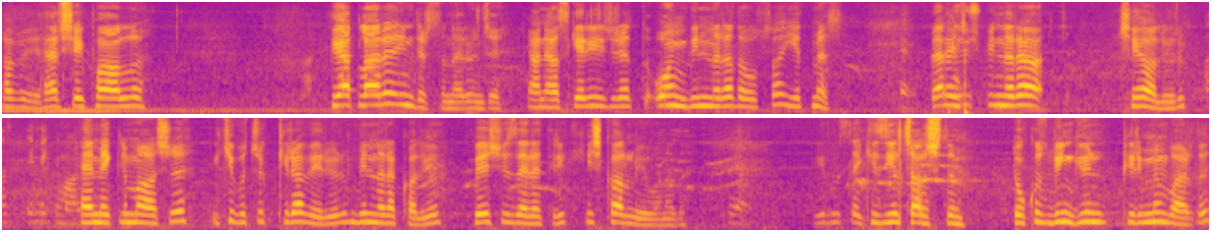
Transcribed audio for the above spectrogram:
tabii. Her şey pahalı. Fiyatları indirsinler önce. Yani askeri ücret 10 bin lira da olsa yetmez. Ben Önce- 3 bin lira şey alıyorum. Emekli maaşı. Emekli maaşı iki buçuk kira veriyorum. Bin lira kalıyor. 500 elektrik hiç kalmıyor bana da. 28 yıl çalıştım. 9000 gün primim vardı.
